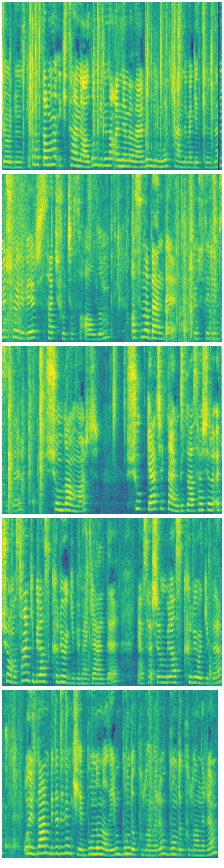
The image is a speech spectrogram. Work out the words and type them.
Gördüğünüz gibi. Hatta bundan iki tane aldım. Birini anneme verdim. Birini kendime getirdim. Ve şöyle bir saç fırçası aldım. Aslında ben de göstereyim size. Şundan var. Şu gerçekten güzel saçları açıyor ama sanki biraz kırıyor gibime geldi. Yani saçlarımı biraz kırıyor gibi. O yüzden bir de dedim ki bundan alayım. Bunu da kullanırım. Bunu da kullanırım.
